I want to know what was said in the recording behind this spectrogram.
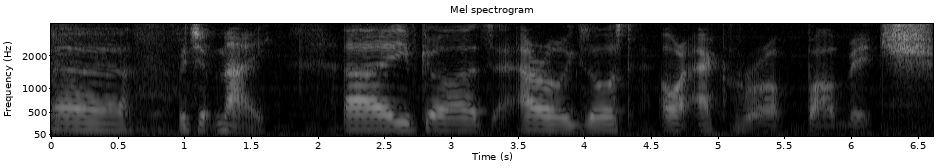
uh, which it may, uh, you've got Arrow exhaust or Akrapovic.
